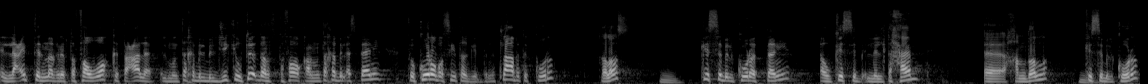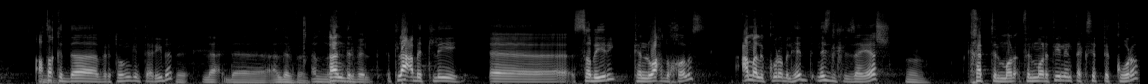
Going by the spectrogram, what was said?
لعيبة المغرب تفوقت على المنتخب البلجيكي وتقدر تتفوق على المنتخب الإسباني في كرة بسيطة جدا. اتلعبت الكرة خلاص؟ كسب الكرة الثانية أو كسب الالتحام آه حمد الله كسب الكرة. أعتقد ده فيرتونجن تقريبا. لا ده ألدرفيرلد. ألدرفيرلد اتلعبت ل آه صبيري كان لوحده خالص. عمل الكرة بال head نزلت لزياش. خدت المر... في المرتين انت كسبت الكوره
